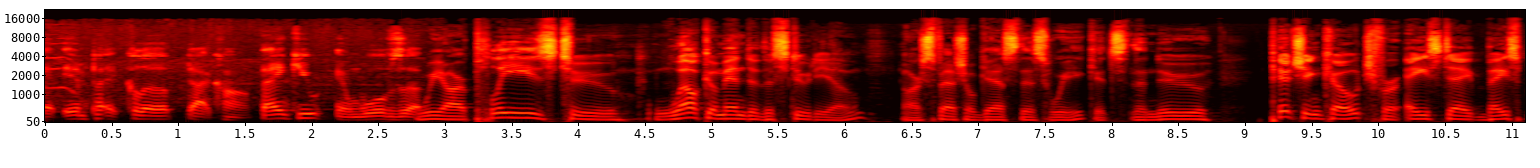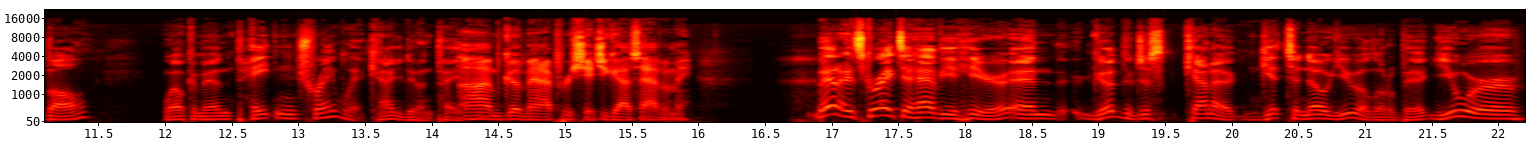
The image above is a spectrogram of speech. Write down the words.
at impactclub.com. Thank you and Wolves up. We are pleased to welcome into the studio our special guest this week. It's the new pitching coach for A State baseball. Welcome in Peyton Traywick. How you doing, Peyton? I'm good, man. I appreciate you guys having me. Man, it's great to have you here and good to just kind of get to know you a little bit. You were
